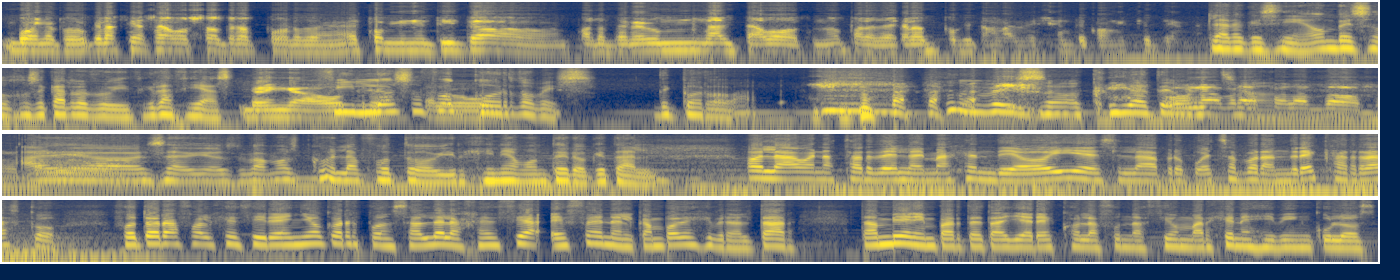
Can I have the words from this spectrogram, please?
Bueno, pues gracias a vosotros por estos minutitos para tener un altavoz, ¿no? Para llegar un poquito más de gente con este tema. Claro que sí, un beso, José Carlos Ruiz, gracias. Venga, otro, Filósofo cordobés de Córdoba. un beso, cuídate Un mucho. abrazo a las dos. luego. Adiós, adiós. Vamos con la foto, Virginia Montero, ¿qué tal? Hola, buenas tardes. La imagen de hoy es la propuesta por Andrés Carrasco, fotógrafo algecireño corresponsal de la agencia EFE en el campo de Gibraltar. También imparte talleres con la Fundación Márgenes y Vínculos.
